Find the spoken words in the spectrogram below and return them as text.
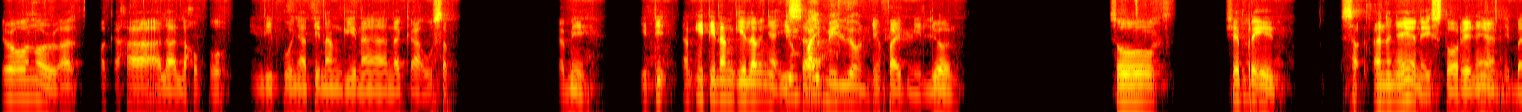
Your Honor, at pagkakaalala ko po, hindi po niya tinanggi na nagkausap kami. Iti, ang itinanggi lang niya Yung 5 million. yung 5 million. So, syempre, eh, sa, ano niya yun eh, storya niya yun. Iba,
